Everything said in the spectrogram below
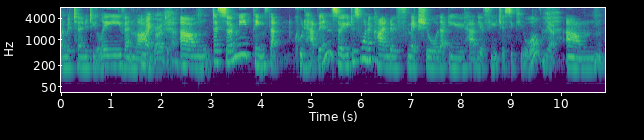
on maternity leave and Oh my like god, yeah. um, there's so many things that could happen. So you just want to kind of make sure that you have your future secure Yeah. um,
